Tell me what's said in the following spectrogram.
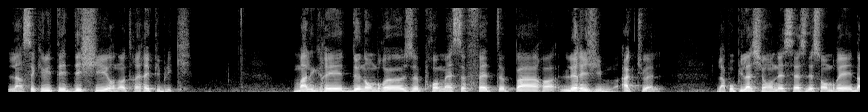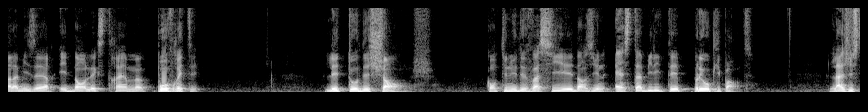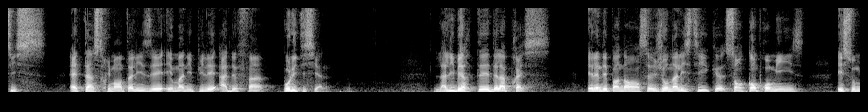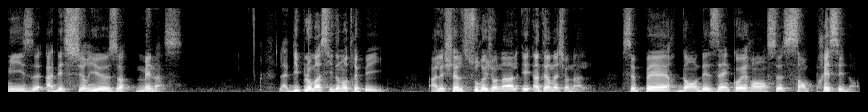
l'insécurité déchire notre République. Malgré de nombreuses promesses faites par le régime actuel, la population ne cesse de sombrer dans la misère et dans l'extrême pauvreté. Les taux d'échange continuent de vaciller dans une instabilité préoccupante. La justice est instrumentalisée et manipulée à des fins politiciennes. La liberté de la presse et l'indépendance journalistique sont compromises est soumise à des sérieuses menaces. La diplomatie de notre pays, à l'échelle sous-régionale et internationale, se perd dans des incohérences sans précédent.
